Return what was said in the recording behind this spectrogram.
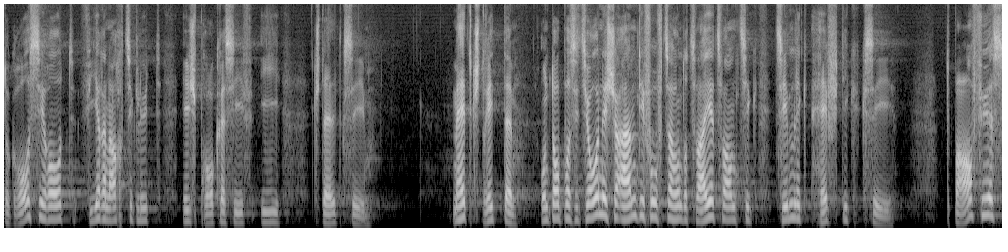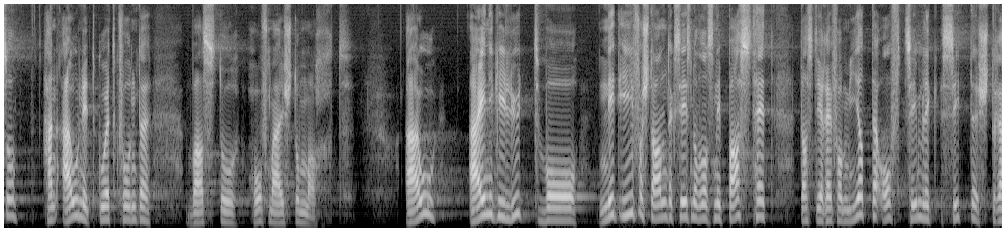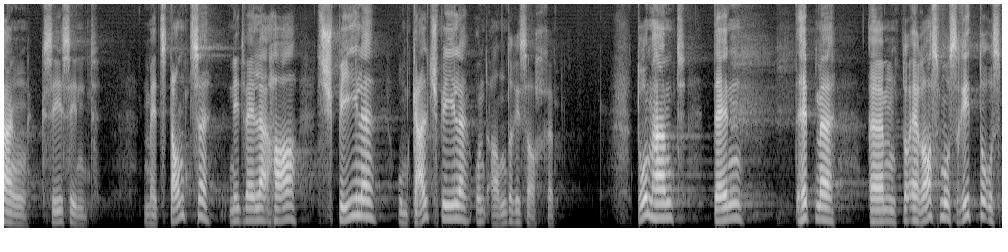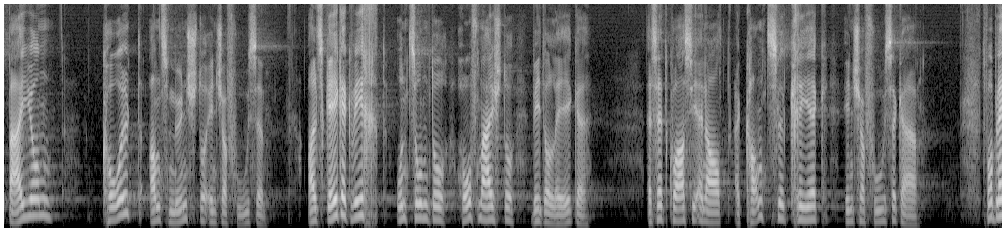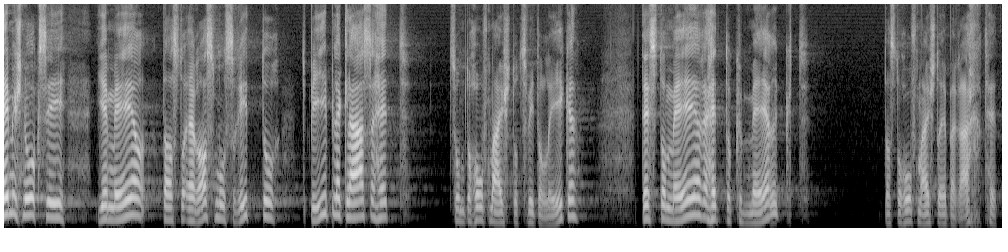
der große Rot, 84 Leute, ist progressiv eingestellt gewesen. Man hat gestritten und die Opposition ist schon Ende 1522 ziemlich heftig gewesen. Die Barfüßer haben auch nicht gut gefunden, was der Hofmeister macht. Auch einige Leute, die nicht einverstanden waren, oder es nicht passt hat, dass die Reformierten oft ziemlich sittenstreng sind. Man das Tanzen nicht haben, das Spielen, um Geld spielen und andere Sachen. Darum hat, dann, hat man ähm, der Erasmus Ritter aus Bayern geholt ans Münster in Schaffhausen. Als Gegengewicht und zum Hofmeister widerlegen. Es hat quasi eine Art Kanzelkrieg in Schaffhausen gegeben. Das Problem ist nur, je mehr dass der Erasmus Ritter die Bibel gelesen hat, um den Hofmeister zu widerlegen, desto mehr hat er gemerkt, dass der Hofmeister eben recht hat.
